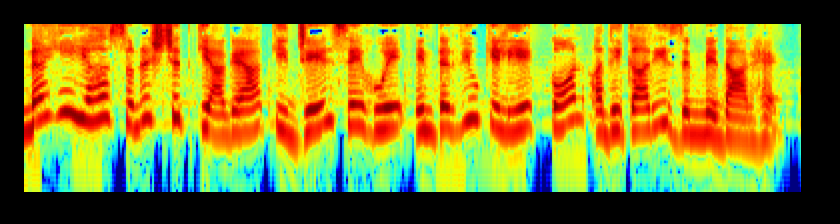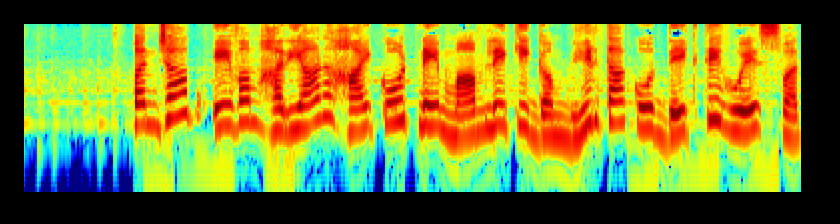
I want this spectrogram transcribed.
न ही यह सुनिश्चित किया गया कि जेल से हुए इंटरव्यू के लिए कौन अधिकारी जिम्मेदार है। पंजाब एवं हरियाणा हाई कोर्ट ने मामले की गंभीरता को देखते हुए स्वत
